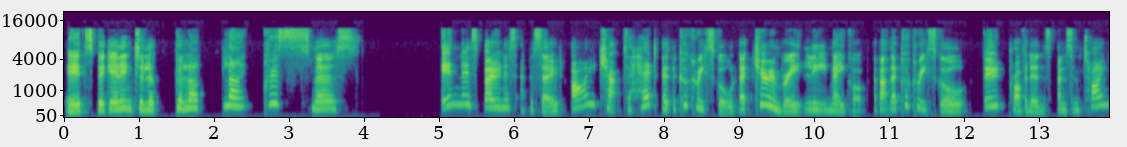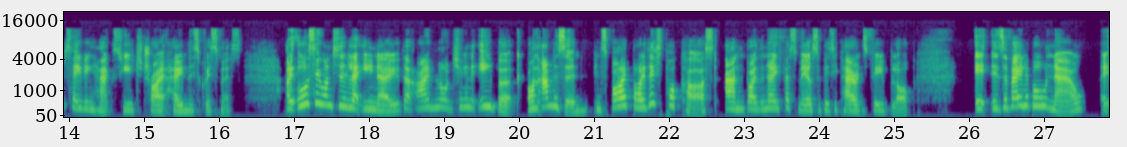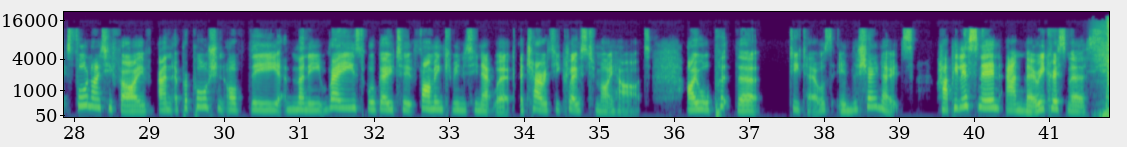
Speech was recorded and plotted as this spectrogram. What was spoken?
It's beginning to look a lot like Christmas. In this bonus episode, I chat to head at the cookery school at Tewinbury, Lee Maycock, about their cookery school, food provenance, and some time saving hacks for you to try at home this Christmas. I also wanted to let you know that I'm launching an ebook on Amazon inspired by this podcast and by the No Fuss Meals for Busy Parents food blog. It is available now it's four ninety five, and a proportion of the money raised will go to Farming Community Network, a charity close to my heart. I will put the details in the show notes. Happy listening and Merry Christmas.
